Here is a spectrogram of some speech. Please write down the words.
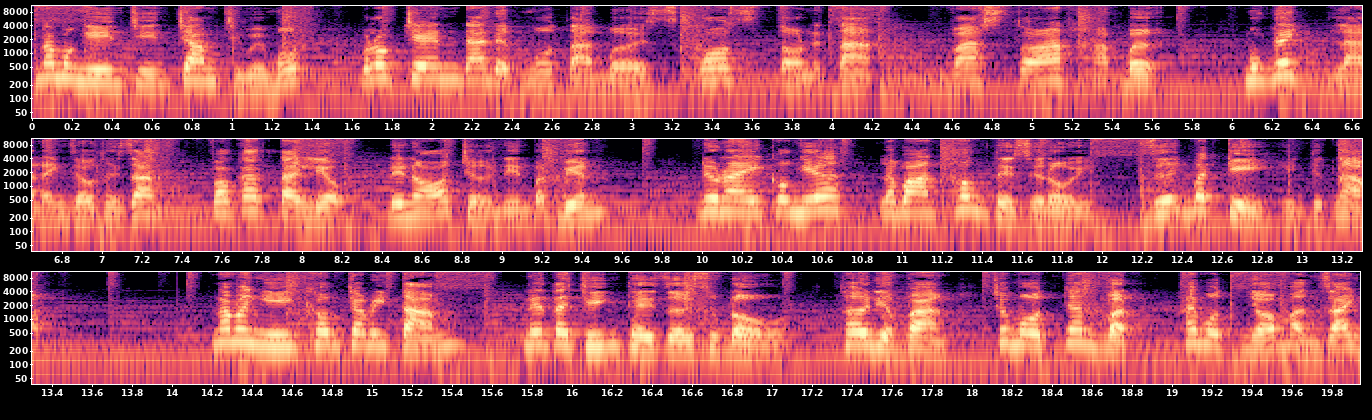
Năm 1991, blockchain đã được mô tả bởi Scott Stornetta và Stuart Harper. Mục đích là đánh dấu thời gian vào các tài liệu để nó trở nên bất biến. Điều này có nghĩa là bạn không thể sửa đổi dưới bất kỳ hình thức nào. Năm 2008, nền tài chính thế giới sụp đổ, thời điểm vàng cho một nhân vật hay một nhóm ẩn danh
